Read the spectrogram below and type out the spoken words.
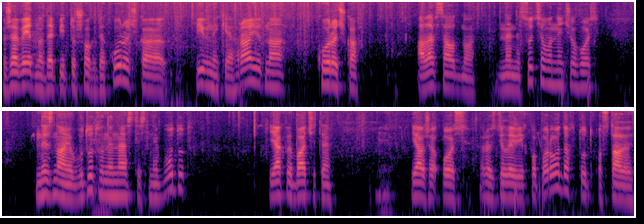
Вже видно, де пітушок, де курочка, півники грають на курочках, але все одно не несуться вони чогось. Не знаю, будуть вони нестись, не будуть. Як ви бачите, я вже ось розділив їх по породах. Тут оставив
